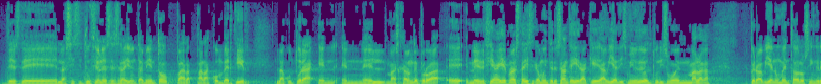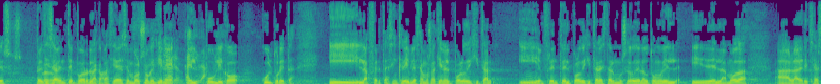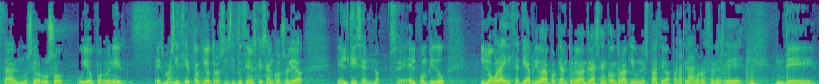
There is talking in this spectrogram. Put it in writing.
desde las instituciones, desde el ayuntamiento, para, para convertir la cultura en, en el mascarón de proa. Eh, me decían ayer una estadística muy interesante y era que había disminuido el turismo en Málaga, pero habían aumentado los ingresos, precisamente por la capacidad de desembolso que tiene Claro, el público cultureta. Y la oferta es increíble. Estamos aquí en el Polo Digital y enfrente del Polo Digital está el Museo del Automóvil y de la Moda. A la derecha está el Museo Ruso, cuyo porvenir es más incierto que otras instituciones que se han consolidado. El Thyssen, ¿no? El Pompidou. Y luego la iniciativa privada, porque Antonio Andreas ha encontrado aquí un espacio, aparte de Total. por razones de, de,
